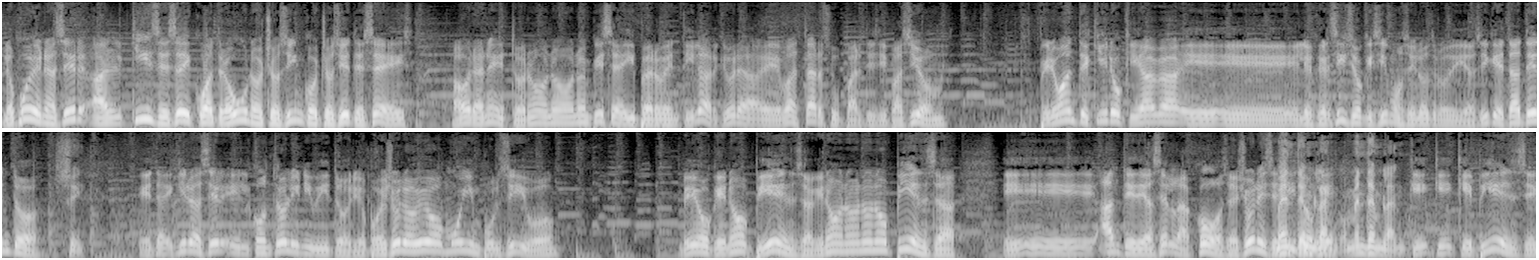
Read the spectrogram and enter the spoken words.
lo pueden hacer al 15641-85876. Ahora Néstor, no, no, no empiece a hiperventilar, que ahora eh, va a estar su participación. Pero antes quiero que haga eh, eh, el ejercicio que hicimos el otro día. Así que está atento. Sí. Quiero hacer el control inhibitorio, porque yo lo veo muy impulsivo. Veo que no piensa, que no, no, no, no piensa eh, eh, antes de hacer las cosas. Yo necesito Mente en que- mente en blanco. que, que- que piense,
